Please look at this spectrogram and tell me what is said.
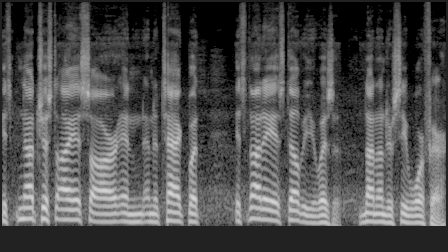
it's not just ISR and, and attack, but it's not ASW, is it? Not undersea warfare.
